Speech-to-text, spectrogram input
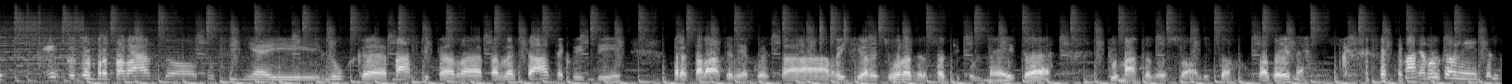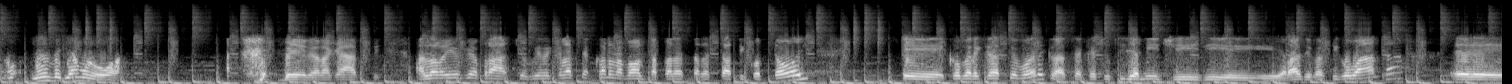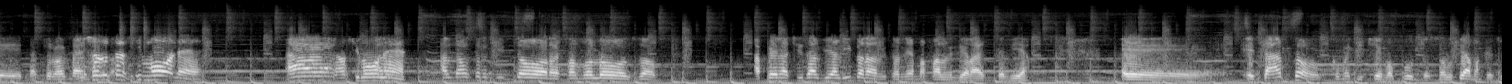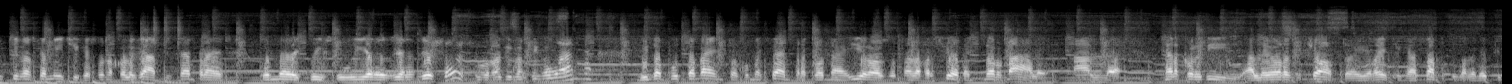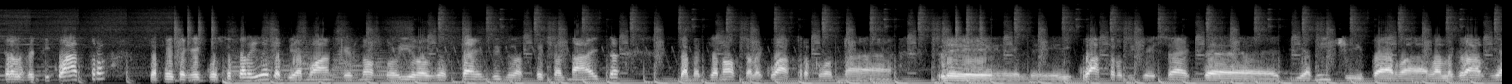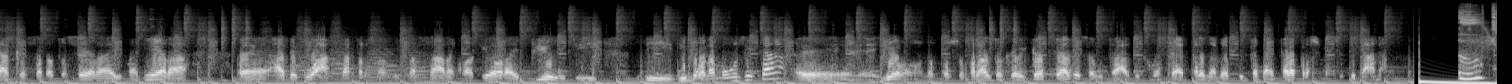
io sto già preparando tutti i miei look matti per, per l'estate, quindi preparatevi a questa rifioritura del Santi Mate eh, più matto del solito, va bene? Assolutamente, no- non vediamo l'ora. Bene ragazzi, allora io vi abbraccio, vi ringrazio ancora una volta per essere stati con noi e come ringrazio voi ringrazio anche tutti gli amici di Radio Vertigo One e naturalmente Un saluto a Simone. Ah, Ciao Simone. al nostro editore favoloso. Appena ci dà il via libera ritorniamo a fare le dirette via. E, e tanto come dicevo appunto salutiamo anche tutti i nostri amici che sono collegati sempre con noi qui su Heroes Radio Show su Radio Vertigo One. Vi do appuntamento come sempre con Heroes nella versione normale al mercoledì alle ore 18 e in replica sabato dalle 23 alle 24 sapete che in questo periodo abbiamo anche il nostro Heroes Extended, la Special Night da mezzanotte alle 4 con eh, le- le- i 4 DJ set eh, di amici per eh, rallegrarvi anche sabato sera in maniera eh, adeguata per farvi passare qualche ora in più di, di- di buona musica e io non posso fare altro che ringraziarvi e salutarvi come sempre e darvi appuntamento alla prossima settimana. Oops,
